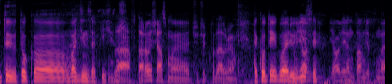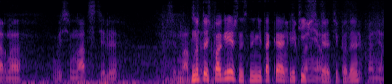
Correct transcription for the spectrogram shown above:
ты только в один запихиваешь. Да, второй сейчас мы чуть-чуть подожмем. Так вот я и говорю, я, если. я уверен, там где-то, наверное, 18 или 17. Ну, то есть погрешность, но не такая Ну, типа критическая, нет. типа, да? Типа нет.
